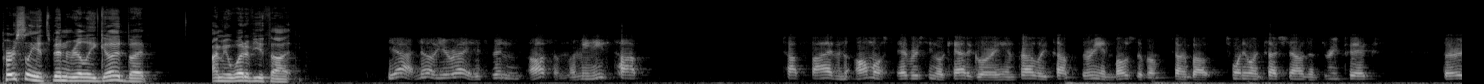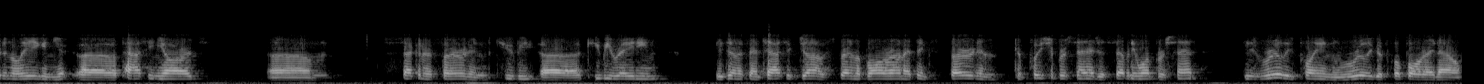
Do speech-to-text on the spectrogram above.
personally it's been really good, but I mean, what have you thought? Yeah, no, you're right. It's been awesome. I mean, he's top top five in almost every single category, and probably top three in most of them. Talking about 21 touchdowns and three picks, third in the league in uh, passing yards, um, second or third in QB uh, QB rating. He's done a fantastic job of spreading the ball around. I think third in completion percentage at 71%. He's really playing really good football right now.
